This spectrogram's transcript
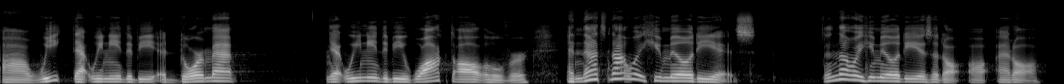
uh, weak, that we need to be a doormat, that we need to be walked all over. And that's not what humility is. That's not what humility is at all, at all.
